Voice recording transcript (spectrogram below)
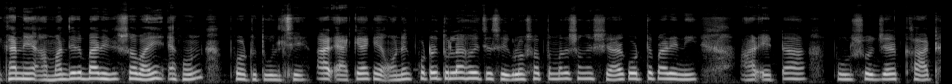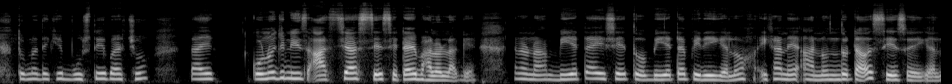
এখানে আমাদের বাড়ির সবাই এখন ফটো তুলছে। আর একে একে অনেক ফটো তোলা হয়েছে, সেগুলো সব তোমাদের সঙ্গে শেয়ার করতে পারিনি। আর এটা ফুলসজ্জার খাট, তোমরা দেখে বুঝতেই পারছ। তাই কোনো জিনিস আসছে আসছে সেটাই ভালো লাগে। কেননা বিয়েটা এসে তো বিয়েটা পেরিয়ে গেল, এখানে আনন্দটাও শেষ হয়ে গেল।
